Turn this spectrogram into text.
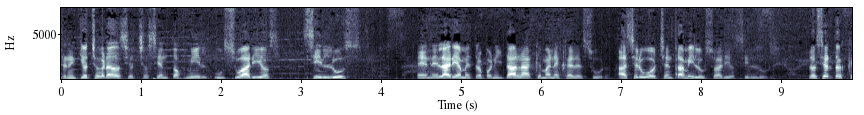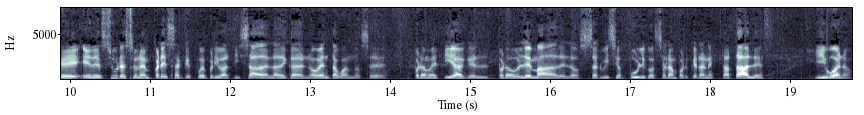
38 grados y 800.000 usuarios sin luz en el área metropolitana que maneja Edesur. Ayer hubo 80.000 usuarios sin luz. Lo cierto es que Edesur es una empresa que fue privatizada en la década del 90 cuando se prometía que el problema de los servicios públicos eran porque eran estatales. Y bueno,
